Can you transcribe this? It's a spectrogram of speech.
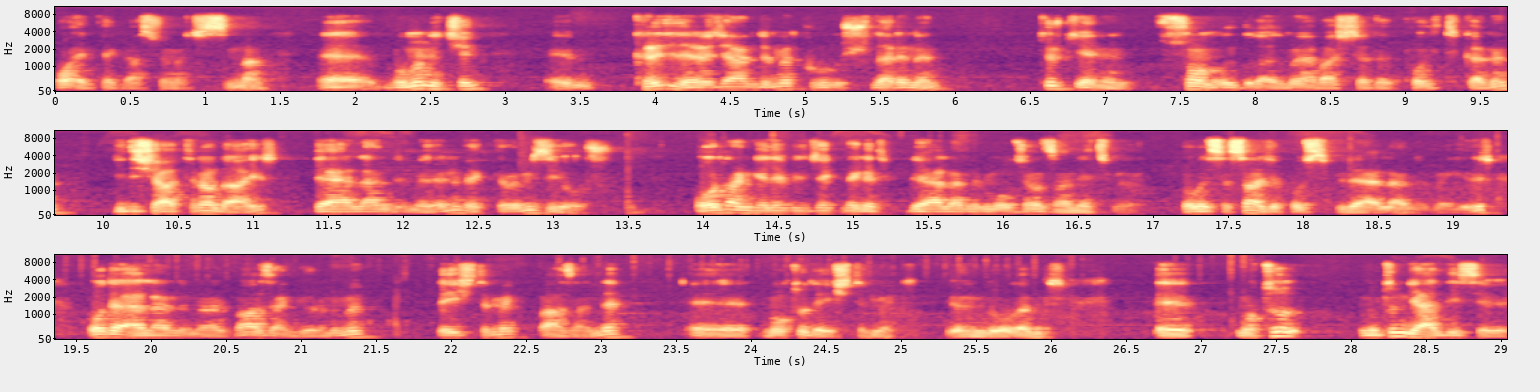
o entegrasyon açısından. E, bunun için e, kredi derecelendirme kuruluşlarının Türkiye'nin son uygulamaya başladığı politikanın gidişatına dair değerlendirmelerini beklememiz iyi olur. Oradan gelebilecek negatif değerlendirme olacağını zannetmiyorum. Dolayısıyla sadece pozitif bir değerlendirme gelir. O değerlendirmeler bazen görünümü değiştirmek, bazen de e, notu değiştirmek yönünde olabilir. E, notu notun geldiği seviye,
